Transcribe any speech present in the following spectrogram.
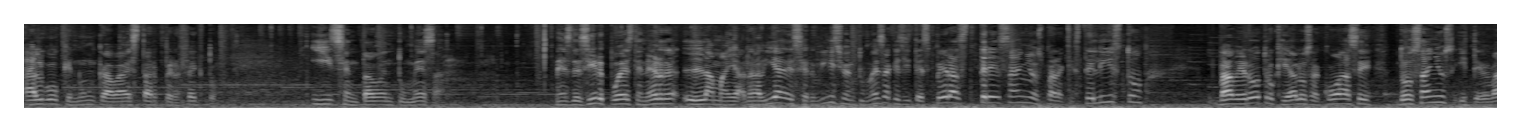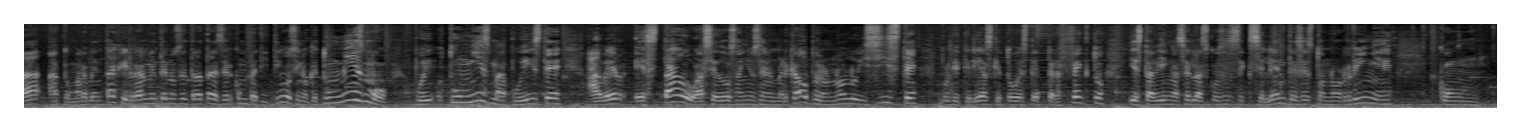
algo que nunca va a estar perfecto y sentado en tu mesa. Es decir, puedes tener la maravilla de servicio en tu mesa que si te esperas tres años para que esté listo, va a haber otro que ya lo sacó hace dos años y te va a tomar ventaja. Y realmente no se trata de ser competitivo, sino que tú mismo, tú misma pudiste haber estado hace dos años en el mercado, pero no lo hiciste porque querías que todo esté perfecto y está bien hacer las cosas excelentes. Esto no riñe con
